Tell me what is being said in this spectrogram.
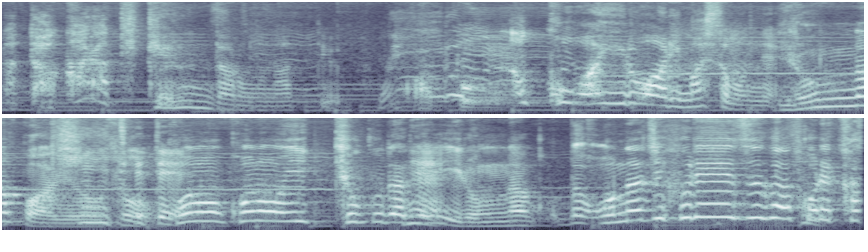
まあ、だから聴けるんだろうなっていう。いあろんな声色ありましたもんね。い。ろんな子あるよ聞いてこのこの一曲だけね。でいろんな子、だ同じフレーズがこれ重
